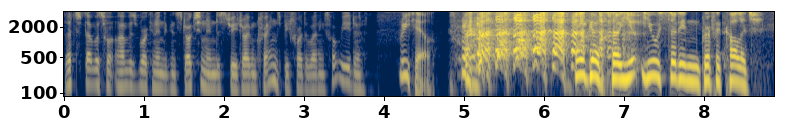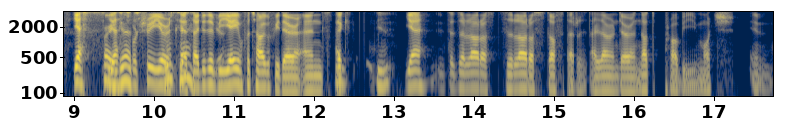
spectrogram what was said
That's that was what I was working in the construction industry, driving cranes before the weddings. What were you doing? Retail. Very good. So you you studied in Griffith College. Yes, Very yes, good. for three years. Yes, I did a BA in photography there, and I- Yeah. yeah, there's a lot of there's a lot of stuff that I learned there, not probably much in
